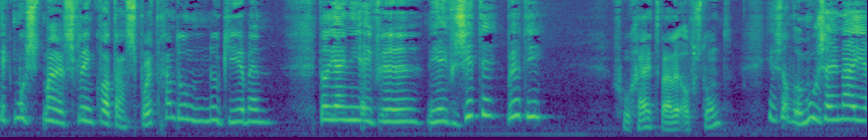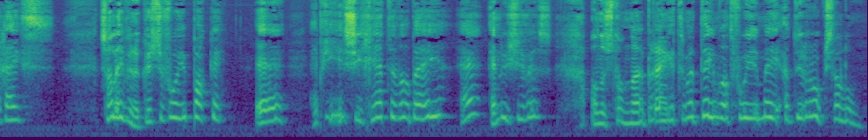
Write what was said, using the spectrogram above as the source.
Ik moest maar eens flink wat aan sport gaan doen nu ik hier ben. Wil jij niet even, niet even zitten, Bertie? Vroeg hij terwijl hij opstond. Je zal wel moe zijn na je reis. Ik zal even een kussen voor je pakken. Eh, heb je je sigaretten wel bij je? Hè? En lucifers? Anders dan uh, breng ik er meteen wat voor je mee uit de rooksalon.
